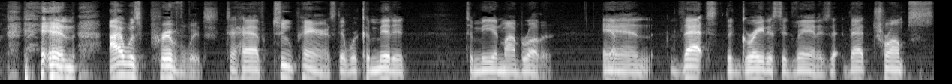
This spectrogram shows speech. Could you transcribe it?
and I was privileged to have two parents that were committed to me and my brother, and. Yep that's the greatest advantage. That that trumps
